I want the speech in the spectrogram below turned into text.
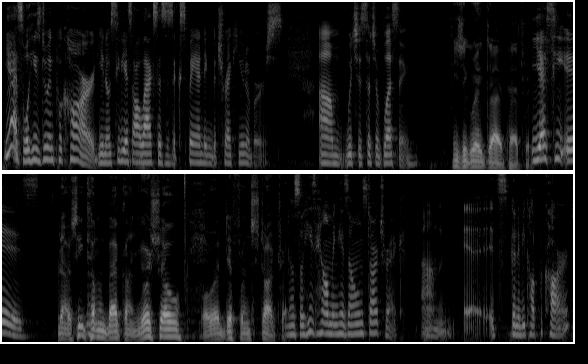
Yes, well, he's doing Picard. You know, CBS All Access is expanding the Trek universe, um, which is such a blessing. He's a great guy, Patrick. Yes, he is. Now, is he coming back on your show or a different Star Trek? No, so he's helming his own Star Trek. Um, it's going to be called Picard.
